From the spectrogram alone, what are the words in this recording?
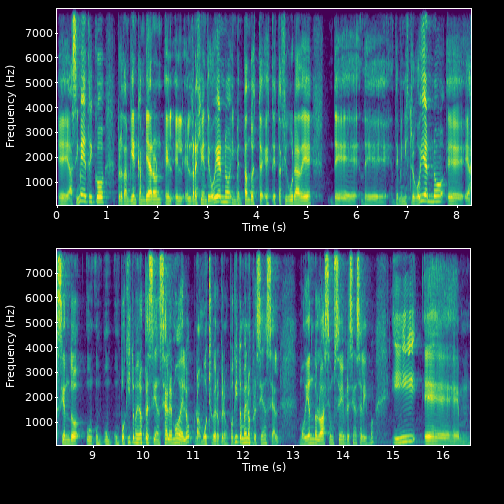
eh, asimétrico, pero también cambiaron el, el, régimen de gobierno, inventando este, este, esta figura de, de, de, ministro de gobierno, eh, haciendo un, un, un, poquito menos presidencial el modelo, no mucho, pero, pero un poquito menos presidencial, moviéndolo hacia un semipresidencialismo, y, eh,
